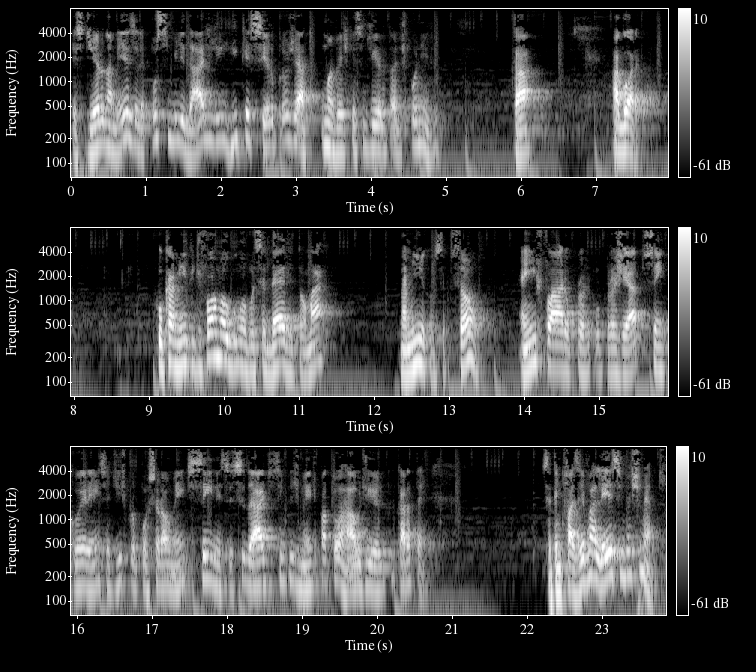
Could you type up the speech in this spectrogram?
Esse dinheiro na mesa é possibilidade de enriquecer o projeto, uma vez que esse dinheiro está disponível. Tá? Agora, o caminho que de forma alguma você deve tomar na minha concepção, é inflar o, pro, o projeto sem coerência, desproporcionalmente, sem necessidade, simplesmente para torrar o dinheiro que o cara tem. Você tem que fazer valer esse investimento.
